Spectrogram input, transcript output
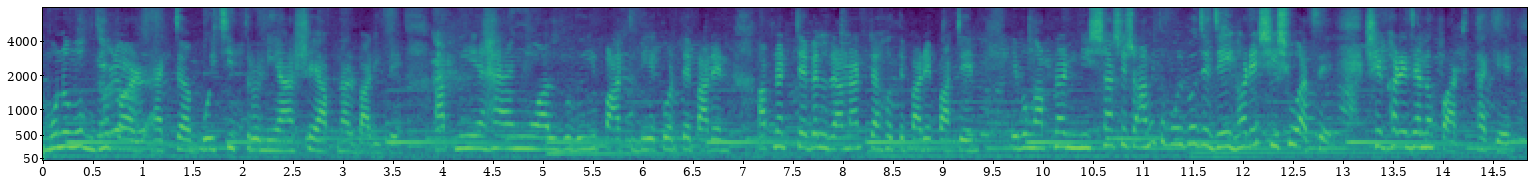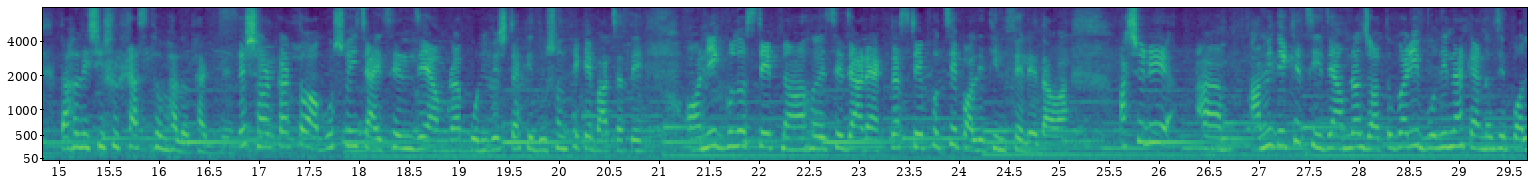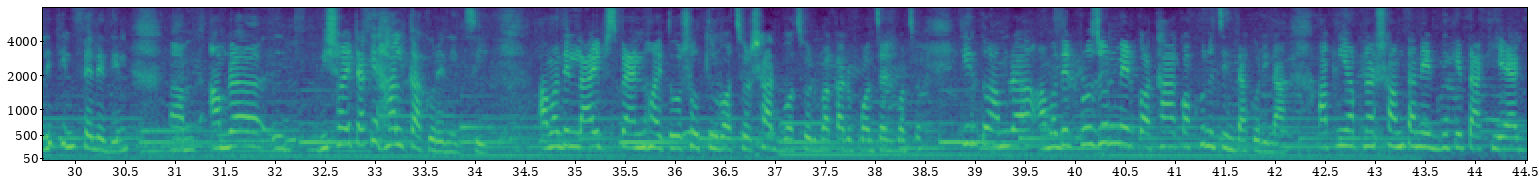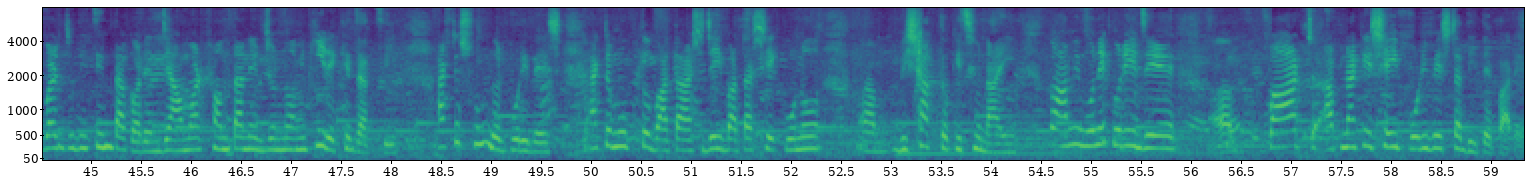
মনোমুগ্ধকর একটা বৈচিত্র্য নিয়ে আসে আপনার বাড়িতে। আপনি হ্যাং ওয়ালগুলোই পাট দিয়ে করতে পারেন, আপনার টেবিল রানারটা হতে পারে পাটের এবং আপনার নিঃশ্বাসে আমি তো বলব যে যেই ঘরে শিশু আছে, সে ঘরে যেন পাট থাকে, তাহলে শিশুর স্বাস্থ্য ভালো থাকবে। সরকার তো অবশ্যই চাইছেন যে আমরা পরিবেশটাকে দূষণ থেকে বাঁচাতে অনেকগুলো স্টেপ নেওয়া হয়েছে, যার একটা স্টেপ হচ্ছে পলিথিন ফেলে দেওয়া। আসলে, আমি দেখেছি যে আমরা যতবারই বলি না কেন যে পলিথিন ফেলে দিন আমরা বিষয়টাকে হালকা করে নিচ্ছি। আমাদের লাইফ স্প্যান হয়তো সত্তর বছর, ষাট বছর বা কারও পঞ্চাশ বছর, কিন্তু আমরা আমাদের প্রজন্মের কথা কখনো চিন্তা করি না। আপনি আপনার সন্তানের দিকে তাকিয়ে একবার যদি চিন্তা করেন যে আমার সন্তানের জন্য আমি কি রেখে যাচ্ছি? একটা সুন্দর পরিবেশ, একটা মুক্ত বাতাস, যেই বাতাসে কোনো বিষাক্ত কিছু নাই। তো আমি মনে করি যে পাঠ আপনাকে সেই পরিবেশটা দিতে পারে।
